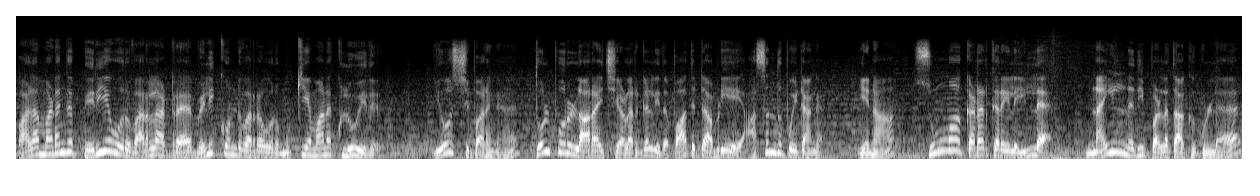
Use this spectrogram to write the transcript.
பல மடங்கு பெரிய ஒரு வரலாற்றை வெளிக்கொண்டு வர்ற ஒரு முக்கியமான க்ளூ இது. யோசிச்சு பாருங்க தொல்பொருள் ஆராய்ச்சியாளர்கள் இதை பார்த்துட்டு அப்படியே அசந்து போயிட்டாங்க. ஏன்னா சும்மா கடற்கரையில இல்ல நைல் நதி பள்ளத்தாக்குக்குள்ள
